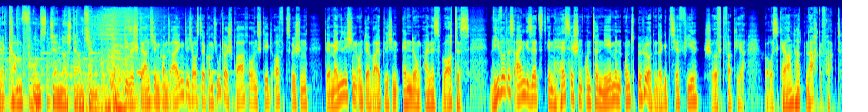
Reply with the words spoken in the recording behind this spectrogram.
der Kampf ums Gender-Sternchen. Dieses Sternchen kommt eigentlich aus der Computersprache und steht oft zwischen der männlichen und der weiblichen Endung eines Wortes. Wie wird es eingesetzt in hessischen Unternehmen und Behörden? Da gibt es ja viel Schriftverkehr. Boris Kern hat nachgefragt.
